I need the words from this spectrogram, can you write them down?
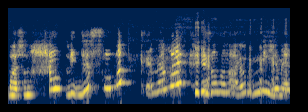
bare sånn Hei, vil du snakke med meg? Ikke? Han er jo mye mer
